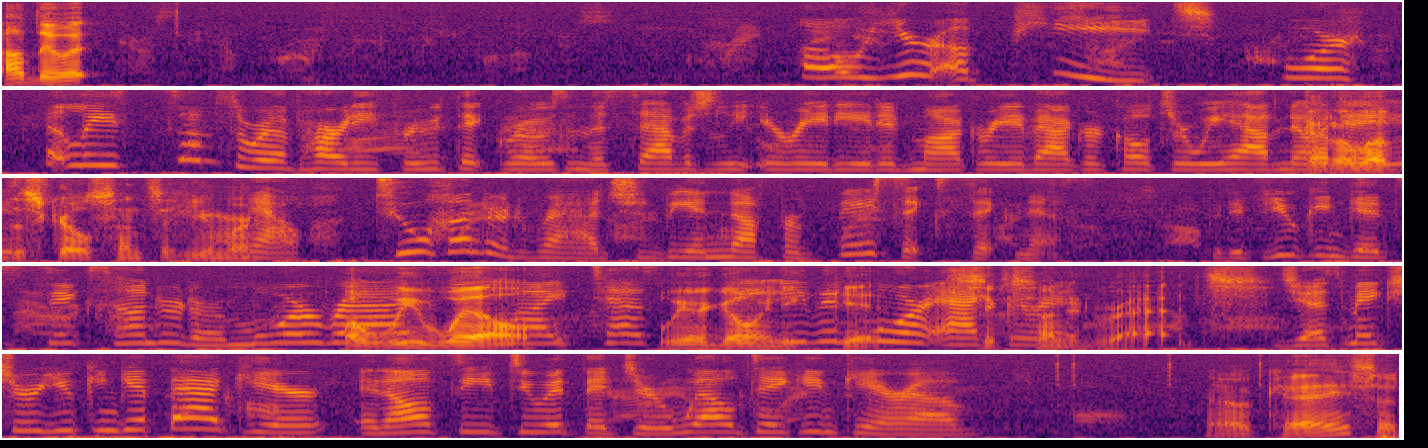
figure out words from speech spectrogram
I'll do it. Oh, you're a peach. Or at least some sort of hardy fruit that grows in the savagely irradiated mockery of agriculture we have nowadays. Gotta love this girl's sense of humor. Now, 200 rads should be enough for basic sickness. But if you can get 600 or more rads, Oh, we will. We are going to even get more accurate. 600 rads. Just make sure you can get back here, and I'll see to it that you're well taken care of. Okay, so,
